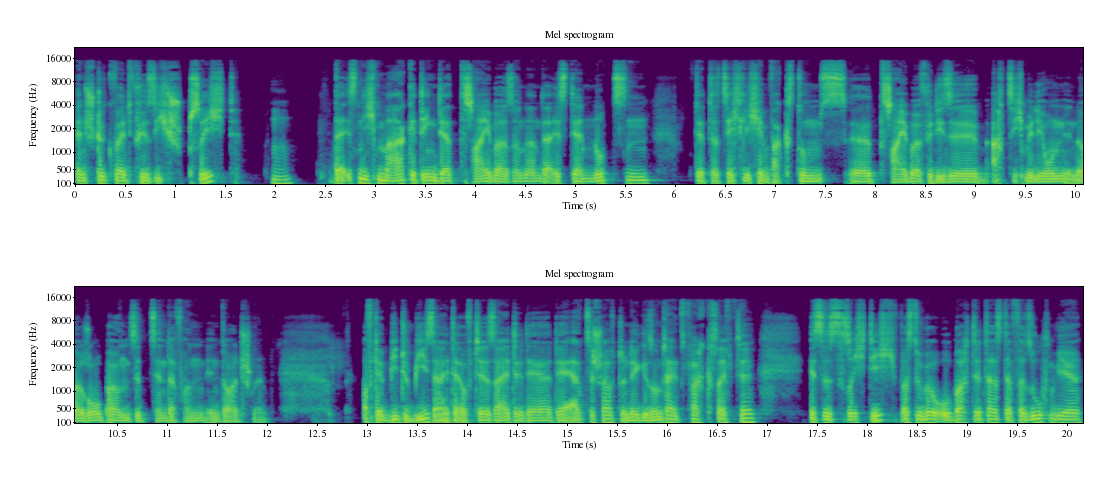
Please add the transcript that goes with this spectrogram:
ein Stück weit für sich spricht. Mhm. Da ist nicht Marketing der Treiber, sondern da ist der Nutzen der tatsächliche Wachstumstreiber für diese 80 Millionen in Europa und 17 davon in Deutschland. Auf der B2B-Seite, auf der Seite der, der Ärzteschaft und der Gesundheitsfachkräfte ist es richtig, was du beobachtet hast. Da versuchen wir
